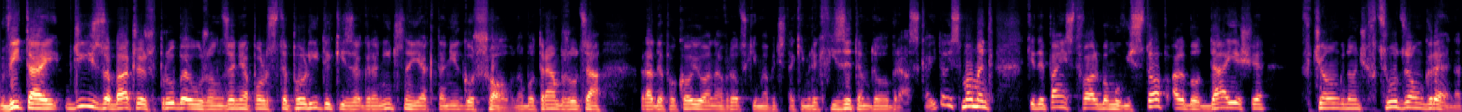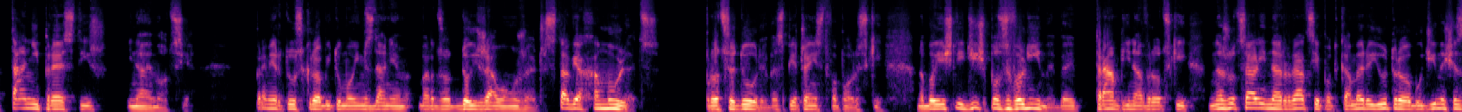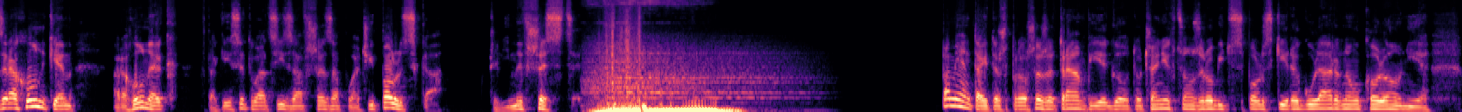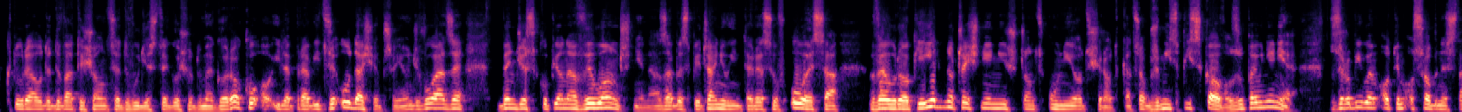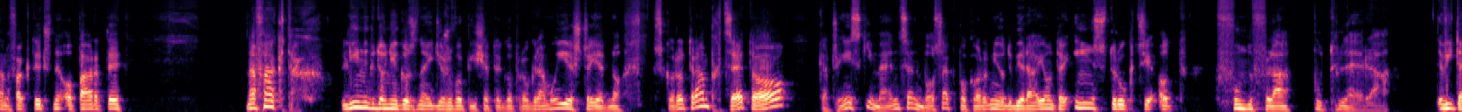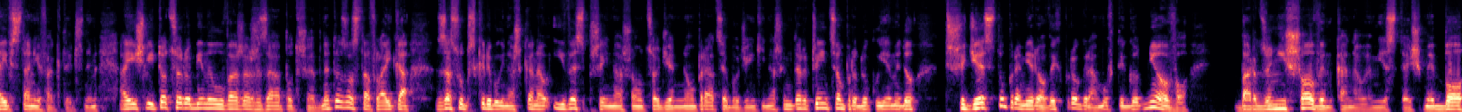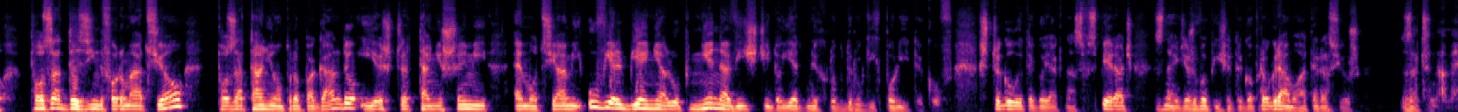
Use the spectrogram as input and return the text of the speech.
Witaj. Dziś zobaczysz próbę urządzenia Polsce polityki zagranicznej jak taniego show. No bo Trump rzuca Radę Pokoju, a Nawrocki ma być takim rekwizytem do obrazka. I to jest moment, kiedy państwo albo mówi stop, albo daje się wciągnąć w cudzą grę na tani prestiż i na emocje. Premier Tusk robi tu moim zdaniem bardzo dojrzałą rzecz. Stawia hamulec, procedury, bezpieczeństwo Polski. No bo jeśli dziś pozwolimy, by Trump i Nawrocki narzucali narrację pod kamery, jutro obudzimy się z rachunkiem, a rachunek w takiej sytuacji zawsze zapłaci Polska, czyli my wszyscy. Pamiętaj też proszę, że Trump i jego otoczenie chcą zrobić z Polski regularną kolonię, która od 2027 roku, o ile prawicy uda się przejąć władzę, będzie skupiona wyłącznie na zabezpieczaniu interesów USA w Europie, jednocześnie niszcząc Unię od środka, co brzmi spiskowo, zupełnie nie. Zrobiłem o tym osobny stan faktyczny oparty na faktach. Link do niego znajdziesz w opisie tego programu. I jeszcze jedno, skoro Trump chce, to Kaczyński, Mencen, Bosak pokornie odbierają te instrukcje od funfla Putlera. Witaj w stanie faktycznym. A jeśli to, co robimy, uważasz za potrzebne, to zostaw lajka, zasubskrybuj nasz kanał i wesprzyj naszą codzienną pracę, bo dzięki naszym darczyńcom produkujemy do 30 premierowych programów tygodniowo. Bardzo niszowym kanałem jesteśmy, bo poza dezinformacją, poza tanią propagandą i jeszcze tańszymi emocjami uwielbienia lub nienawiści do jednych lub drugich polityków. Szczegóły tego, jak nas wspierać, znajdziesz w opisie tego programu. A teraz już zaczynamy.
